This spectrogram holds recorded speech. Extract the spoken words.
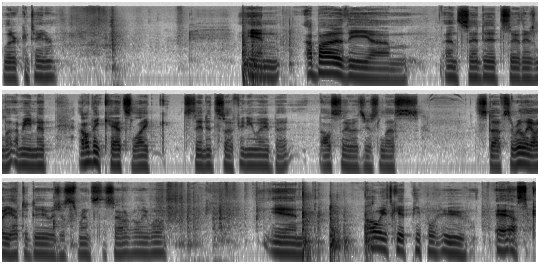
litter container. And I buy the um, unscented, so there's, I mean, I don't think cats like scented stuff anyway, but also it's just less stuff. So really all you have to do is just rinse this out really well. And I always get people who ask.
